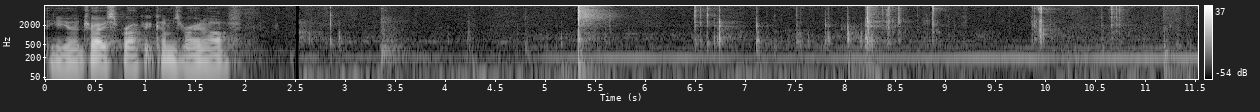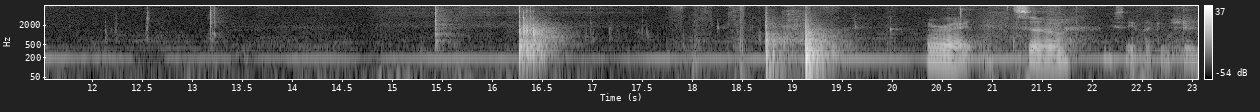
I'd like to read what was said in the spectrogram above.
the uh, drive sprocket comes right off. Alright, so let me see if I can show you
